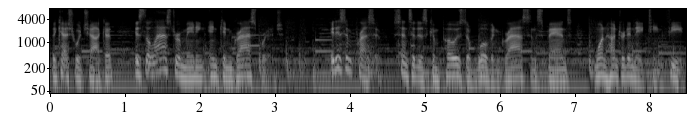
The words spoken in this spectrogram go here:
The Quechua is the last remaining Incan grass bridge. It is impressive since it is composed of woven grass and spans 118 feet,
